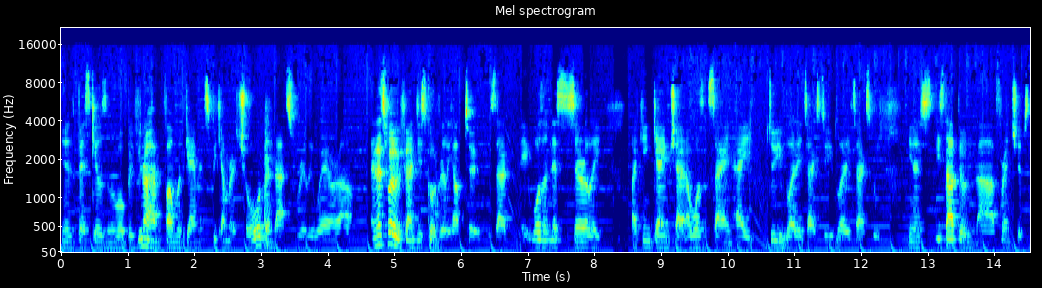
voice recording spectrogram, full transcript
you know the best kills in the world, but if you're not having fun with the game, it's becoming a chore. Then that's really where um, and that's where we found Discord really helped too. Is that it wasn't necessarily like in game chat. I wasn't saying, "Hey, do your bloody attacks, do your bloody attacks." We, you know, you start building uh, friendships.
